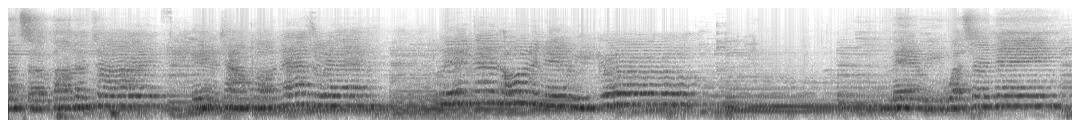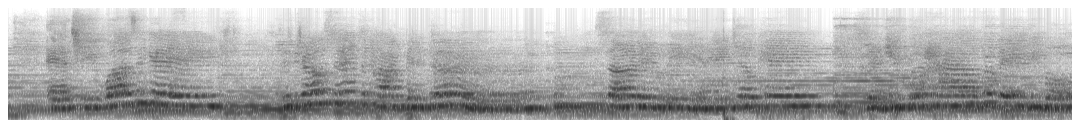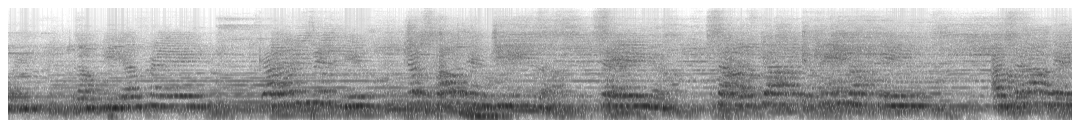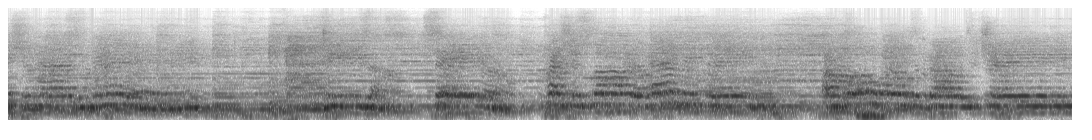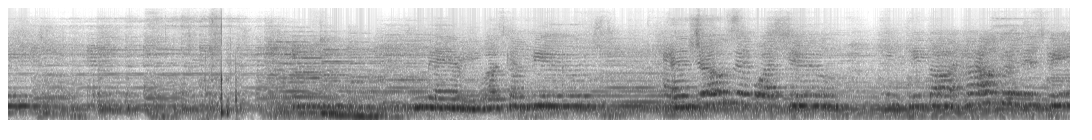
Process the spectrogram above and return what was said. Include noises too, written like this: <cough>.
Once upon a time, in a town called Nazareth, lived an ordinary girl. Mary was her name, and she was engaged to Joseph was confused, and Joseph was too. He thought, how could this be?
